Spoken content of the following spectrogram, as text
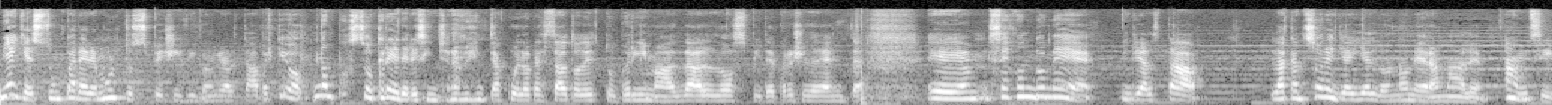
mi ha chiesto un parere molto specifico in realtà, perché io non posso credere sinceramente a quello che è stato detto prima dall'ospite precedente. E secondo me, in realtà, la canzone di Aiello non era male, anzi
